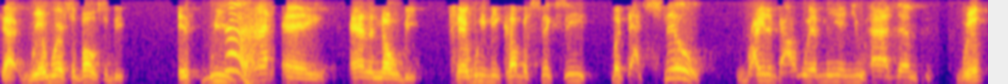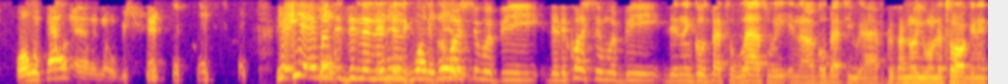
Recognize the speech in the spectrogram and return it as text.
that where we're supposed to be. If we Yeah. got a Anunoby, can we become a six seed? But that's still right about where me and you had them with or without Anunoby. Yeah, yeah, but then, then, then, then the, the it is. question would be, then the question would be, then it goes back to last week, and I'll go back to you, Av, because I know you want to talk and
